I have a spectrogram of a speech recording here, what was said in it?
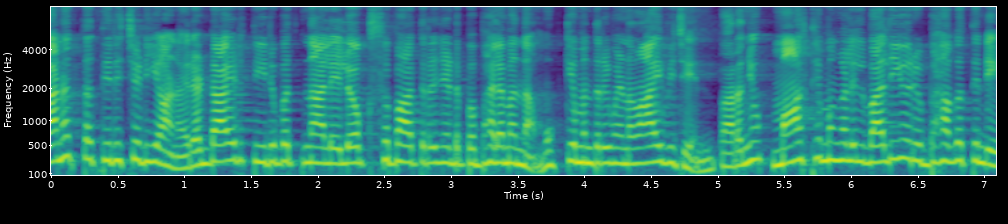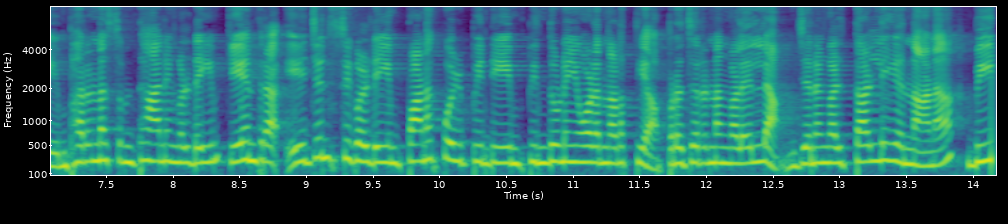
കനത്ത തിരിച്ചടിയാണ് രണ്ടായിരത്തി ഇരുപത്തിനാല് ലോക്സഭാ തെരഞ്ഞെടുപ്പ് ഫലമെന്ന് മുഖ്യമന്ത്രി പിണറായി വിജയൻ പറഞ്ഞു. മാധ്യമങ്ങളിൽ വലിയൊരു ഭാഗത്തിന്റെയും ഭരണ സംവിധാനങ്ങളുടെയും കേന്ദ്ര ഏജൻസികളുടെയും പണക്കൊഴുപ്പിന്റെയും പിന്തുണയോടെ നടത്തിയ പ്രചരണങ്ങളെല്ലാം ജനങ്ങൾ തള്ളിയെന്നാണ് ബി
